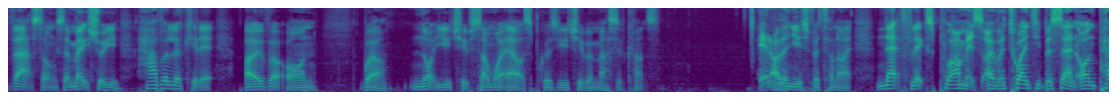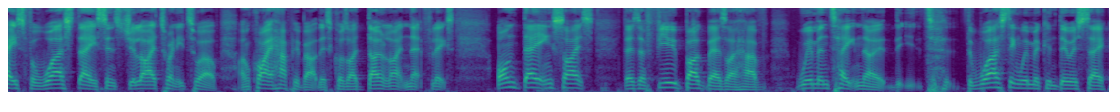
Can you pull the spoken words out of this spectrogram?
that song. So make sure you have a look at it over on well, not YouTube, somewhere else because YouTube are massive cunts. In other news for tonight, Netflix plummets over 20% on pace for worst day since July 2012. I'm quite happy about this because I don't like Netflix. On dating sites, there's a few bugbears I have. Women take note. The, the worst thing women can do is say,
